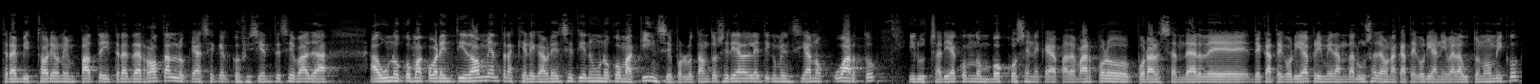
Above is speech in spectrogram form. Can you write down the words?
3 victorias, un empate y 3 derrotas, lo que hace que el coeficiente se vaya a 1,42 mientras que el Gabrense tiene 1,15, por lo tanto sería el Atlético Menciano cuarto y lucharía con Don Bosco, Seneca y Apademar por, por ascender de, de categoría, primera andaluza, ya una categoría a nivel autonómico.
